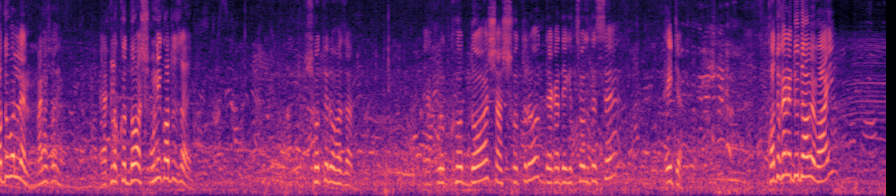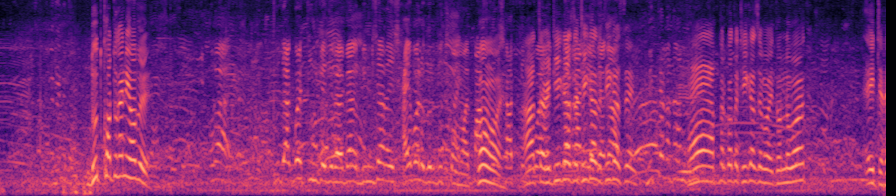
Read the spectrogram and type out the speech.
কত বললেন? ভাই এক লক্ষ দশ। উনি কত চায়? সতেরো হাজার। এক লক্ষ দশ আর সতেরো দেখা দেখি চলতেছে এইটা। কতখানি দুধ হবে ভাই? দুধ কতখানি হবে? আচ্ছা, ঠিক আছে, ঠিক আছে, ঠিক আছে। হ্যাঁ আপনার কথা ঠিক আছে ভাই ধন্যবাদ। এইটা।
